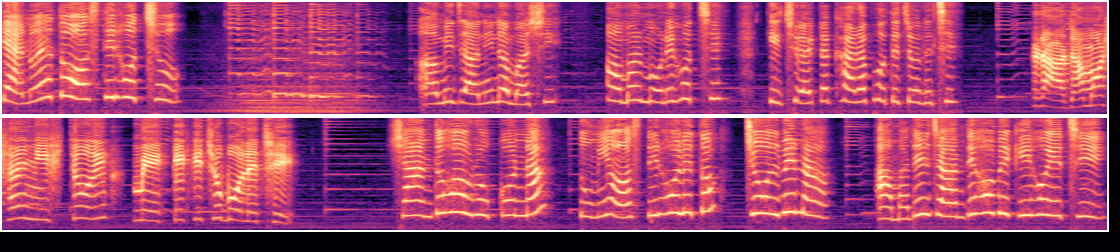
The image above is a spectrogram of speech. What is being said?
কেন এত অস্থির হচ্ছ? আমি জানি না মাসি। আমার মনে হচ্ছে কিছু একটা খারাপ হতে চলেছে। রাজা মশাই নিশ্চয়ই মেঘকে কিছু বলেছে। শান্ত হও রূপকন্যা। তুমি অস্থির হলে তো চলবে না। আমাদের জানতে হবে কি হয়েছে।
